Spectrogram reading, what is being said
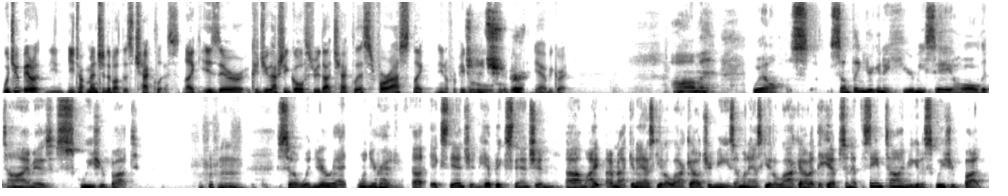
Would you be able? To, you, you talk, mentioned about this checklist. Like, is there? Could you actually go through that checklist for us? Like, you know, for people who, sure. Who, yeah, it'd be great. Um, well, s- something you're going to hear me say all the time is squeeze your butt. So when you're at when you're at uh, extension, hip extension, um, I, am not going to ask you to lock out your knees. I'm going to ask you to lock out at the hips, and at the same time, you're going to squeeze your butt.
